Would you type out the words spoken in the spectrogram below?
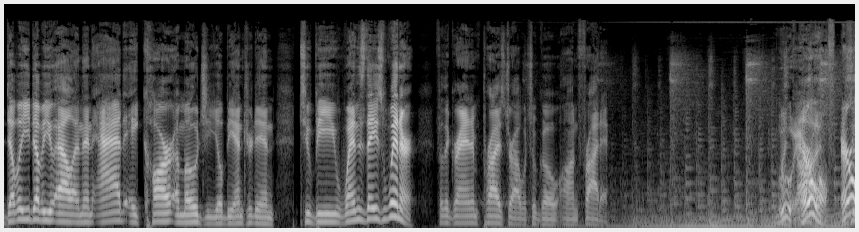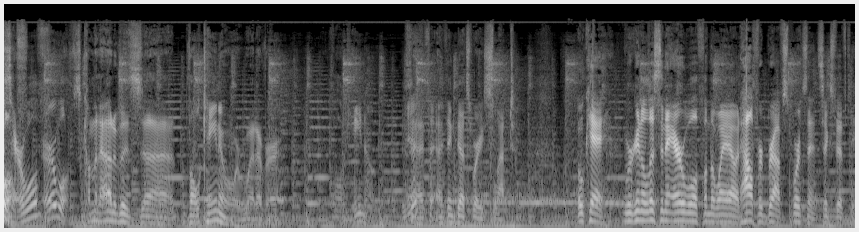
WWL, and then add a car emoji. You'll be entered in to be Wednesday's winner for the grand prize draw, which will go on Friday. Ooh, God. Airwolf. Airwolf. Airwolf? Airwolf's coming out of his uh, volcano or whatever. Volcano. Is Yeah, I, th- I think that's where he slept. Okay, we're going to listen to Airwolf on the way out. Halford Bruff, Sportsnet 650.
